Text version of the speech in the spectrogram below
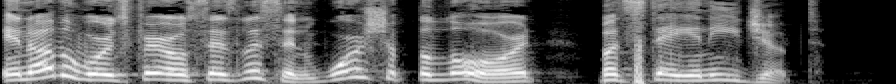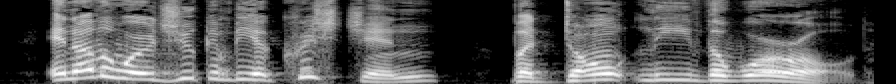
In other words, Pharaoh says, listen, worship the Lord, but stay in Egypt. In other words, you can be a Christian, but don't leave the world.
